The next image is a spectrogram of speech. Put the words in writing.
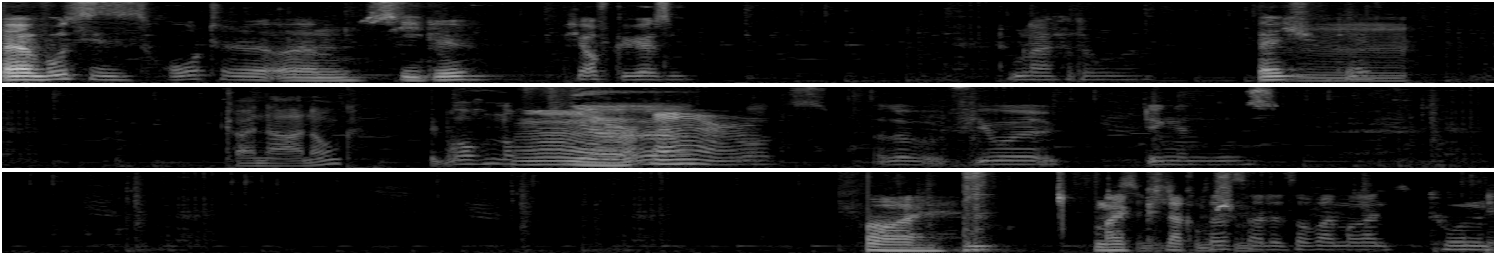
Äh, wo ist dieses rote ähm, Siegel? Hab ich aufgegessen. Tut mir leid, hatte Hunger. Welch? Hm, keine Ahnung. Wir brauchen noch Ah, vier äh, Rods. Also Fuel-Dingens. Boy. Mal klappt das alles auf einmal rein zu tun.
